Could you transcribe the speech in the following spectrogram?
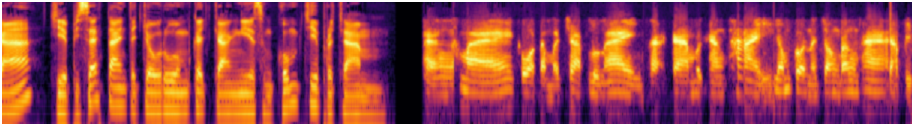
ការជាពិសេសតែងតែចូលរួមកិច្ចការងារសង្គមជាប្រចាំខាងខ្មែរគាត់តែមកចាប់ខ្លួនឯងសហការមួយខាងថៃខ្ញុំគាត់តែចង់ដឹងថាពី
